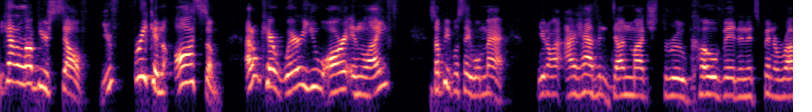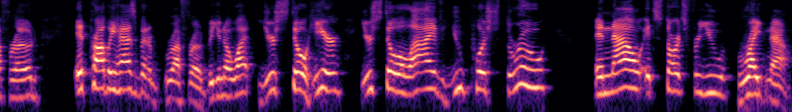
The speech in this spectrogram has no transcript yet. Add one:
You got to love yourself. You're freaking awesome. I don't care where you are in life. Some people say, well, Matt, you know, I haven't done much through COVID and it's been a rough road. It probably has been a rough road, but you know what? You're still here. You're still alive. You pushed through and now it starts for you right now.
